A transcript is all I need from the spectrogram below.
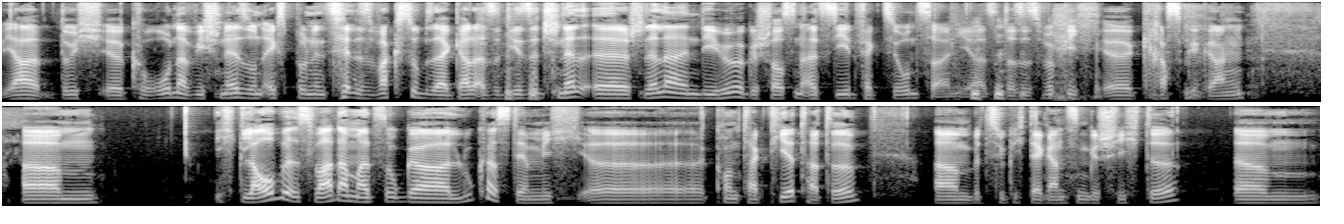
ja durch äh, Corona, wie schnell so ein exponentielles Wachstum sein kann. Also die sind schnell, äh, schneller in die Höhe geschossen als die Infektionszahlen hier. Also das ist wirklich äh, krass gegangen. Ähm, ich glaube, es war damals sogar Lukas, der mich kontaktiert hatte ähm, bezüglich der ganzen Geschichte. Ähm,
